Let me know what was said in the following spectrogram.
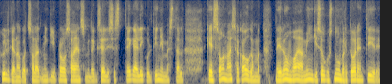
külge nagu, et sa oled mingi pro science või midagi sellist, sest tegelikult inimestel, kes on asja kaugemad, neil on vaja mingisugust numbrite orientiiri.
